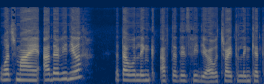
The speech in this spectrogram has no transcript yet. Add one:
watch my other video that I will link after this video. I will try to link it.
